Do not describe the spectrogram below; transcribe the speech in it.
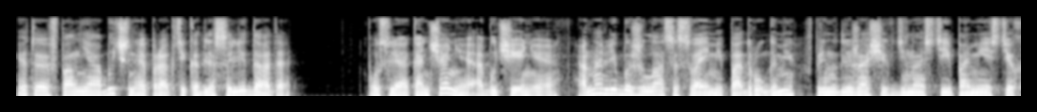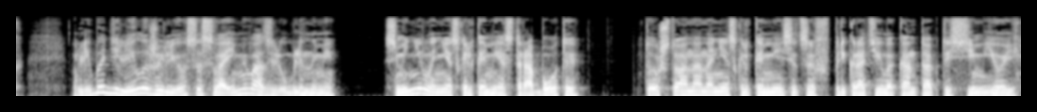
Это вполне обычная практика для солидада. После окончания обучения она либо жила со своими подругами в принадлежащих династии поместьях, либо делила жилье со своими возлюбленными. Сменила несколько мест работы. То, что она на несколько месяцев прекратила контакты с семьей,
